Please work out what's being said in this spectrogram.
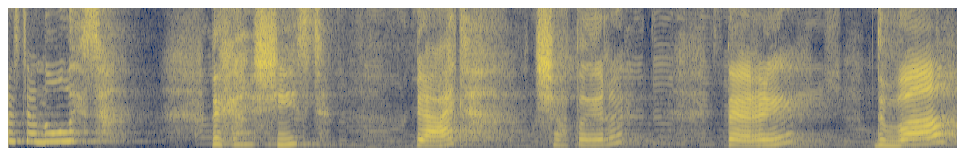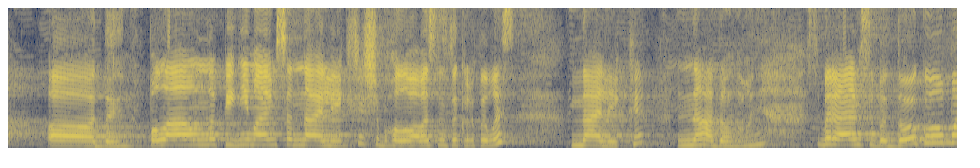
розтягнулись. Дихаємо шість, п'ять, чотири, три, два, один. Плавно піднімаємося на лікті, щоб голова вас не закрутилась. На лікті, на долоні. Збираємо себе докупи,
